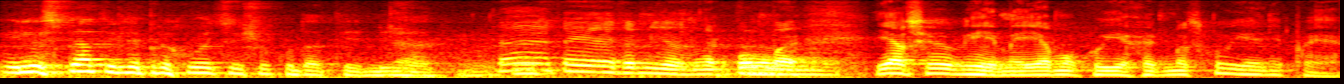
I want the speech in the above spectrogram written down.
или спят, или приходится еще куда-то бежать. Да, это, это мне знакомо. Я в свое время, я мог уехать в Москву, я не поехал.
